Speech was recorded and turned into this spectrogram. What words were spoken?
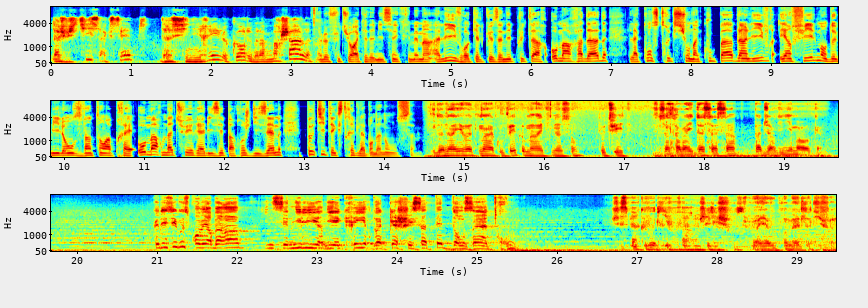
la justice accepte d'incinérer le corps de Madame Marshall? Le futur académicien écrit même un, livre quelques années plus tard, Omar Haddad, La construction d'un coupable, un livre et un film en 2011, 20 ans après. Omar m'a tué, réalisé par Roche Dizem. Petit extrait de la bande-annonce. Vous donneriez votre main à couper comme est innocent? Tout de suite. C'est un travail d'assassin, pas de jardinier marocain. Connaissez-vous ce proverbe arabe? Qui ne sait ni lire ni écrire doit cacher sa tête dans un trou. J'espère que votre livre va arranger les choses. Je peux rien vous promettre, Latifa.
